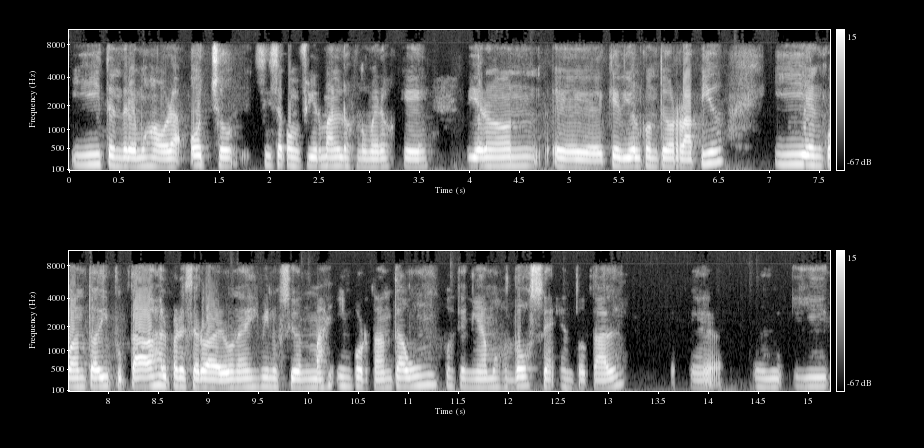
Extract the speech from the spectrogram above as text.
y tendremos ahora ocho si se confirman los números que dieron eh, que dio el conteo rápido y en cuanto a diputadas al parecer va a haber una disminución más importante aún pues teníamos 12 en total eh, y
